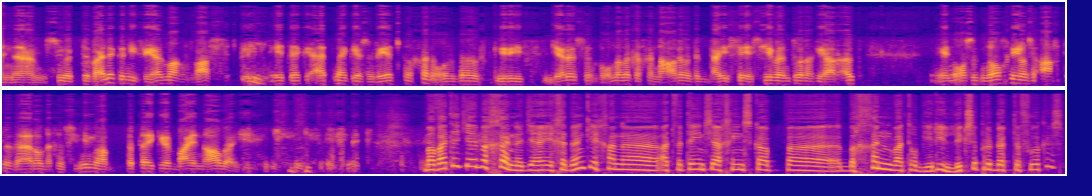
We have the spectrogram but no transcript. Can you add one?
en um, so terwyl ek in die weermag was het ek atmakers reeds begin ons nou hierdie Here se wonderlike genade wat ek by sê 27 jaar oud en ons het nog nie ons agterwêrelde gesien nie, maar baie keer baie naby. maar wat het jy begin? Het jy gedink jy gaan 'n uh, advertensieagentskap uh, begin wat op hierdie luukse produkte fokus?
